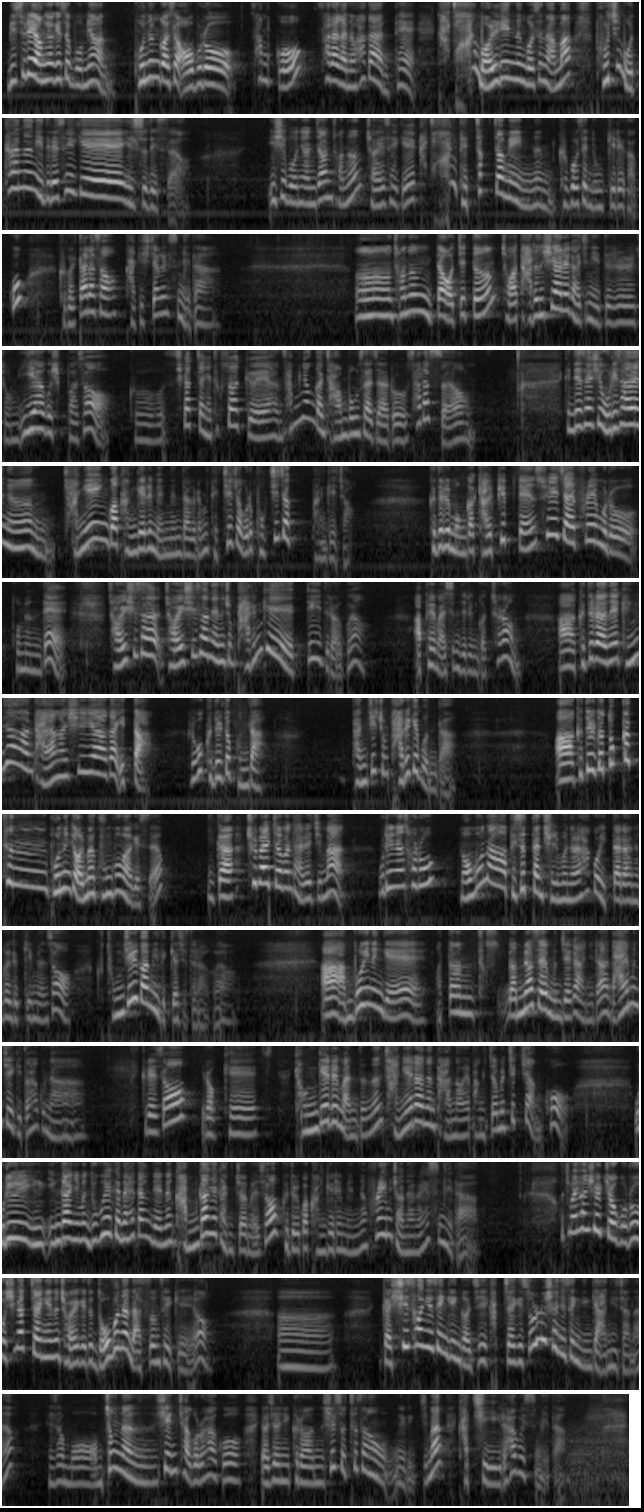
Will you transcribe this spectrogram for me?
미술의 영역에서 보면 보는 것을 업으로 삼고 살아가는 화가한테 가장 멀리 있는 것은 아마 보지 못하는 이들의 세계일 수도 있어요. 25년 전 저는 저의 세계의 가장 대척점에 있는 그곳에 눈길을 갖고 그걸 따라서 가기 시작했습니다. 어, 저는 일단 어쨌든 저와 다른 시야를 가진 이들을 좀 이해하고 싶어서 그 시각장애 특수학교에 한 3년간 자원봉사자로 살았어요. 근데 사실 우리 사회는 장애인과 관계를 맺는다 그러면 대체적으로 복지적 관계죠. 그들을 뭔가 결핍된 수혜자의 프레임으로 보는데 저희 시선, 저희 시선에는 좀 다른 게 띄더라고요. 앞에 말씀드린 것처럼 아 그들 안에 굉장한 다양한 시야가 있다. 그리고 그들도 본다. 단지 좀 다르게 본다. 아 그들도 똑같은 보는 게 얼마나 궁금하겠어요? 그러니까 출발점은 다르지만 우리는 서로 너무나 비슷한 질문을 하고 있다는 걸 느끼면서 그 동질감이 느껴지더라고요. 아, 안 보이는 게 어떤 특수, 몇몇의 문제가 아니라 나의 문제이기도 하구나. 그래서 이렇게 경계를 만드는 장애라는 단어에 방점을 찍지 않고 우리 인간이면 누구에게나 해당되는 감각의 관점에서 그들과 관계를 맺는 프레임 전환을 했습니다. 하지만 현실적으로 시각장애는 저에게도 너무나 낯선 세계예요. 어, 그러니까 시선이 생긴 거지 갑자기 솔루션이 생긴 게 아니잖아요. 그래서 뭐 엄청난 시행착오를 하고 여전히 그런 실수투성이지만 같이 일을 하고 있습니다.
